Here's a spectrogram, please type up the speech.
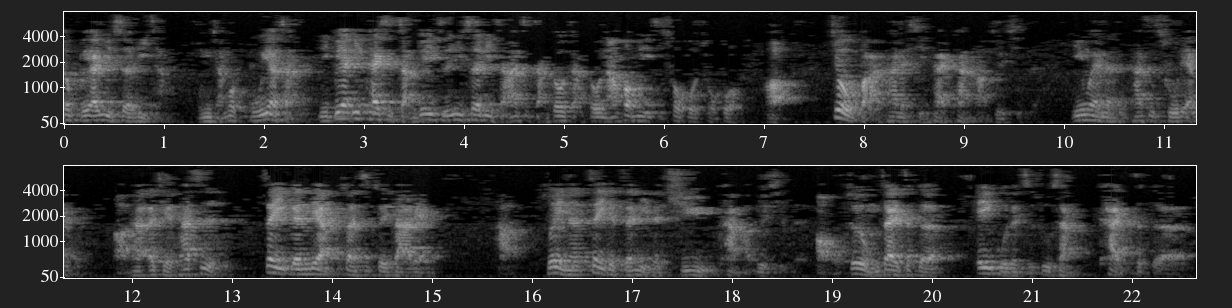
都不要预设立场，我们讲过不要涨，你不要一开始涨就一直预设立场，还是涨多涨多，然后后面一直错过错过，啊，就把它的形态看好就行了。因为呢，它是出量的，啊，它而且它是这一根量算是最大量，好，所以呢，这个整理的区域看好就行了，哦，所以我们在这个 A 股的指数上看这个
